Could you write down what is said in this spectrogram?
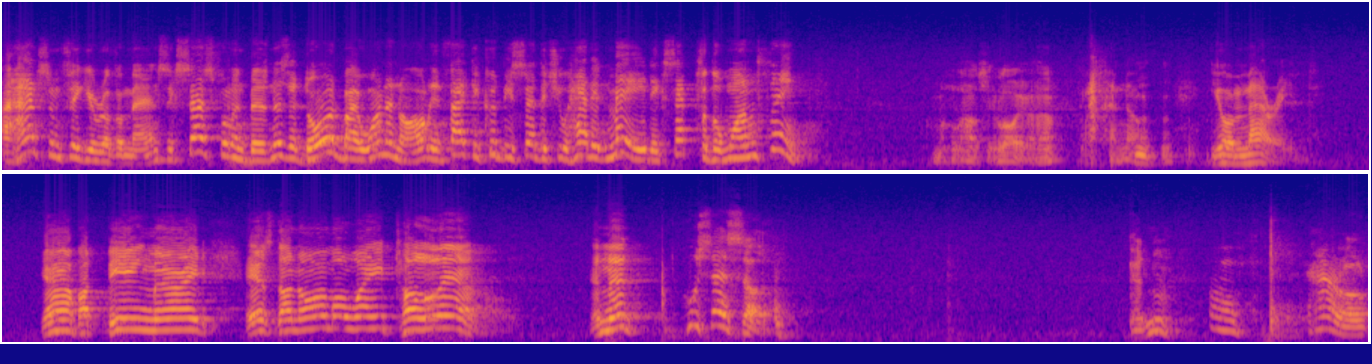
A handsome figure of a man, successful in business, adored by one and all. In fact, it could be said that you had it made except for the one thing. I'm a lousy lawyer, huh? no, you're married. Yeah, but being married is the normal way to live. Isn't it? Who says so? Isn't? Oh, Harold,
